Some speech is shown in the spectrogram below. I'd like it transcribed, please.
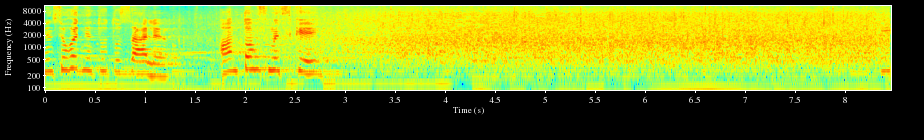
Він сьогодні тут у залі. Антон Смицький. І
